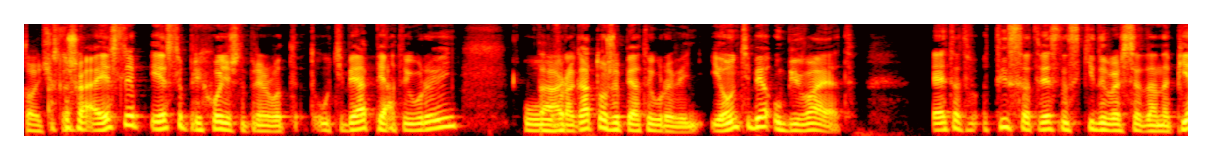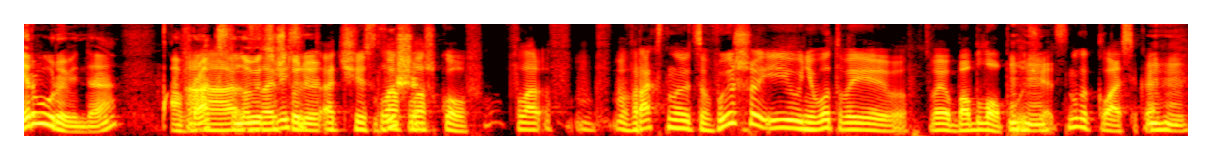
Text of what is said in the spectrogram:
Точка. Слушай, а если, если приходишь, например, вот у тебя пятый уровень, у так. врага тоже пятый уровень, и он тебя убивает, этот, ты, соответственно, скидываешься да, на первый уровень, да? А враг а, становится, что ли, от числа выше? флажков. Фла... Враг становится выше, и у него твои, твое бабло получается. Uh-huh. Ну, как классика. Uh-huh.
